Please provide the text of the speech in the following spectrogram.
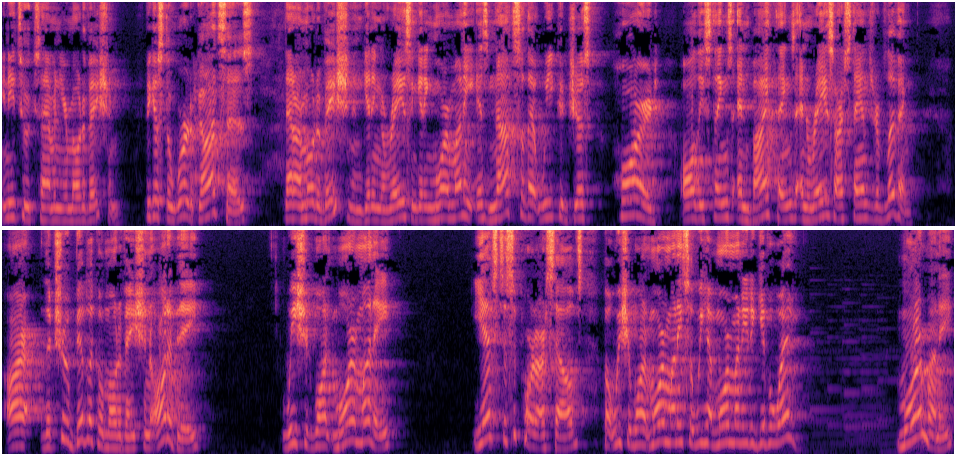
you need to examine your motivation. Because the Word of God says that our motivation in getting a raise and getting more money is not so that we could just hoard all these things and buy things and raise our standard of living. Our, the true biblical motivation ought to be we should want more money, yes, to support ourselves, but we should want more money so we have more money to give away. More money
